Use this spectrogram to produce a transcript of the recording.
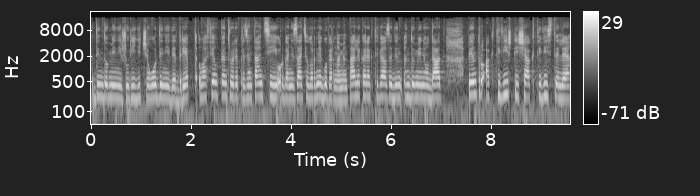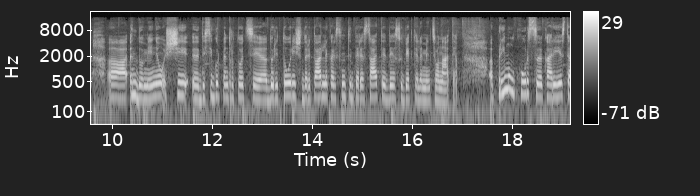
din domenii juridice, ordinii de drept, la fel pentru reprezentanții organizațiilor neguvernamentale care activează din, în domeniul dat, pentru activiștii și activistele uh, în domeniu și, desigur, pentru toți doritorii și doritoarele care sunt interesate de subiectele menționate. Primul curs care este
